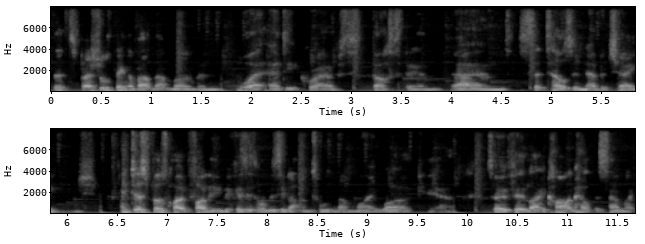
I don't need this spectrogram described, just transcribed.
the special thing about that moment where Eddie grabs Dustin and tells him never change, it just feels quite funny because it's obviously like I'm talking about my work here. So I feel like I can't help but sound like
